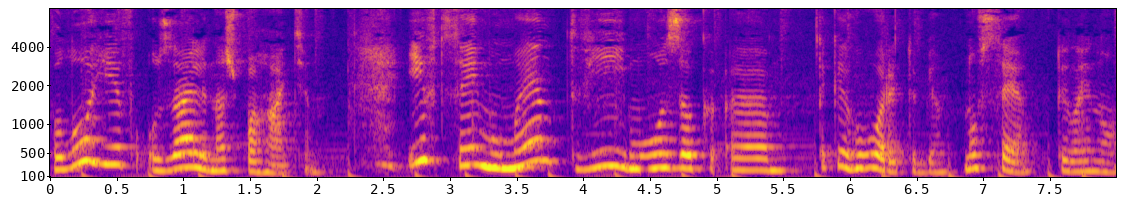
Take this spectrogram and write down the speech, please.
пологів у залі на шпагаті. І в цей момент твій мозок е, таки говорить тобі: ну все, ти лайно.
